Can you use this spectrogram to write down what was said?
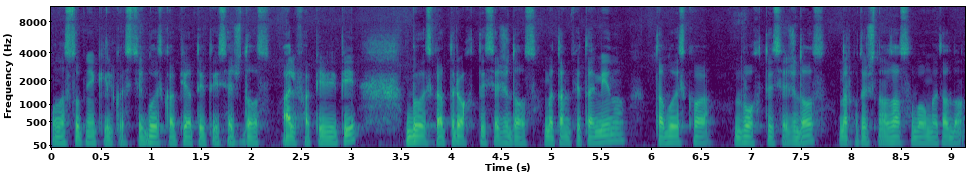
у наступній кількості близько 5 тисяч доз альфа-ПВП, близько 3 тисяч доз метамфетаміну та близько 2 тисяч доз наркотичного засобу метадон.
